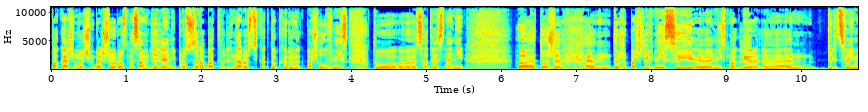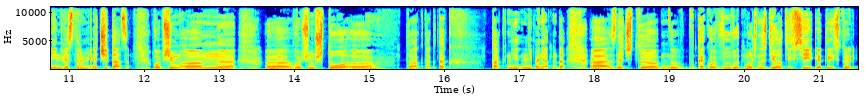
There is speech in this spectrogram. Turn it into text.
покажем очень большой рост. На самом деле они просто зарабатывали на росте. Как только рынок пошел вниз, то, э, соответственно, они тоже, эм, тоже пошли вниз и не смогли перед своими инвесторами отчитаться. В общем, эм, в общем, что... Так, так, так так, не, непонятно, да. А, значит, э, какой вывод можно сделать из всей этой истории?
